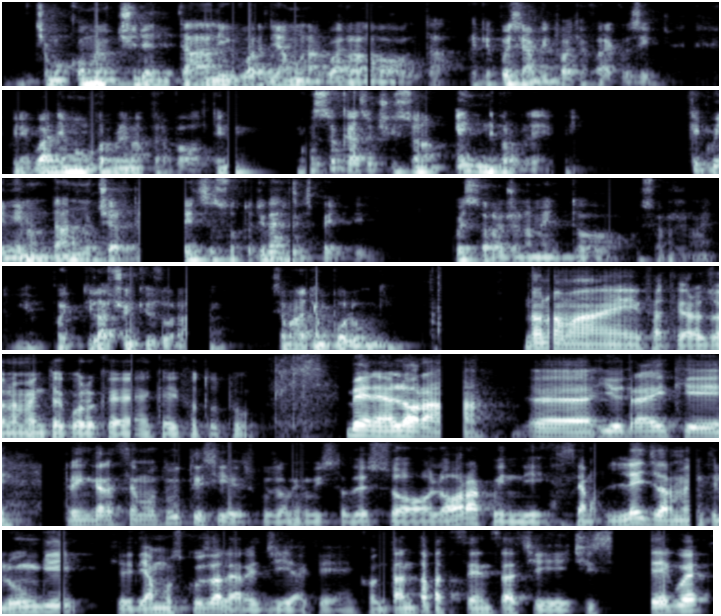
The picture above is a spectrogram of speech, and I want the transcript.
diciamo, come occidentali guardiamo una guerra alla volta, perché poi siamo abituati a fare così. Quindi guardiamo un problema per volta. In questo caso ci sono n problemi, che quindi non danno certezza sotto diversi aspetti. Questo è il ragionamento, questo è il ragionamento mio. Poi ti lascio in chiusura. Siamo andati un po' lunghi. No, no, ma infatti il ragionamento è quello che, che hai fatto tu. Bene, allora eh, io direi che ringraziamo tutti. Sì, scusami, ho visto adesso l'ora, quindi siamo leggermente lunghi. Chiediamo scusa alla regia che con tanta pazienza ci, ci segue.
